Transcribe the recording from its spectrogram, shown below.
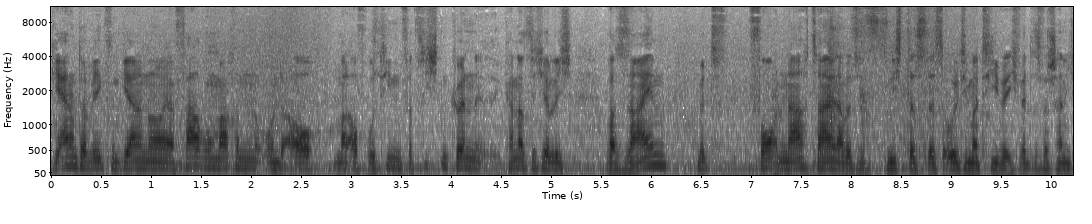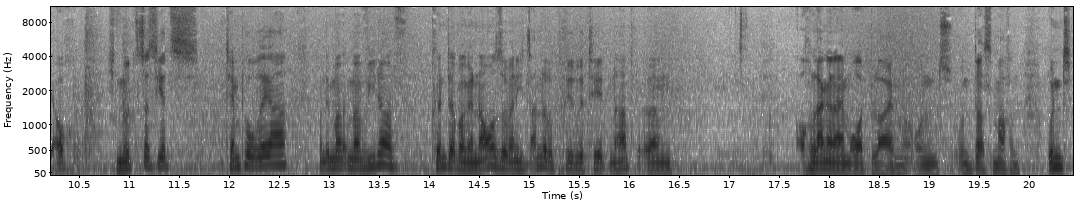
gerne unterwegs sind, gerne neue Erfahrungen machen und auch mal auf Routinen verzichten können, kann das sicherlich was sein mit Vor- und Nachteilen, aber es ist nicht das, das Ultimative. Ich werde das wahrscheinlich auch, ich nutze das jetzt temporär und immer, immer wieder, könnte aber genauso, wenn ich jetzt andere Prioritäten habe, ähm, auch lange an einem Ort bleiben und, und das machen. Und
